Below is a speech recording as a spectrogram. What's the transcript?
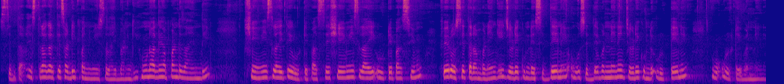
ਸਿੱਧਾ। ਇਸ ਤਰ੍ਹਾਂ ਕਰਕੇ ਸਾਡੀ ਪੰਜਵੀਂ ਸਿਲਾਈ ਬਣ ਗਈ। ਹੁਣ ਆ ਗਏ ਆਪਾਂ ਡਿਜ਼ਾਈਨ ਦੀ ਛੇਵੀਂ ਸਿਲਾਈ ਤੇ ਉਲਟੇ ਪਾਸੇ। ਛੇਵੀਂ ਸਿਲਾਈ ਉਲਟੇ ਪਾਸਿਓਂ ਫਿਰ ਉਸੇ ਤਰ੍ਹਾਂ ਬਣੇਗੀ। ਜਿਹੜੇ ਕੁੰਡੇ ਸਿੱਧੇ ਨੇ, ਉਹ ਸਿੱਧੇ ਬਣਨੇ ਨੇ। ਜਿਹੜੇ ਕੁੰਡੇ ਉਲਟੇ ਨੇ, ਉਹ ਉਲਟੇ ਬਣਨੇ ਨੇ।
